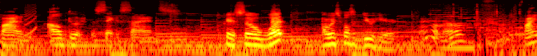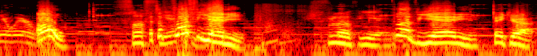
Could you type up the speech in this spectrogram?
Fine, I'll do it for the sake of science. Okay, so what are we supposed to do here? I don't know. Find your way around. Oh! Fluff It's a fluff yeti! Fluff Yeti. Fluff Yeti! Fake you out.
